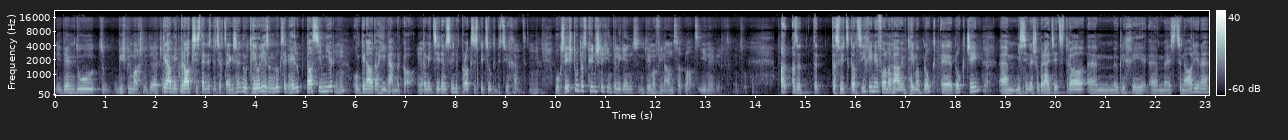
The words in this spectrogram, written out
indem du zum Beispiel machst mit der Chat Genau, mit Praxis dann bezüglich zeigen. Es ist nicht nur Theorie, mhm. sondern sagen, hey, look, das sind wir mhm. und genau dahin wollen wir gehen, ja. damit sie in dem einen Praxisbezug Bezug haben. Mhm. Wo siehst du, dass künstliche Intelligenz im Thema Finanzen Platz einnehmen wird in Zukunft? Also das wird es ganz sicher rein, vor allem aber auch im Thema Block, äh, Blockchain. Ja. Ähm, wir sind ja schon bereits jetzt dran, ähm, mögliche ähm, Szenarien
